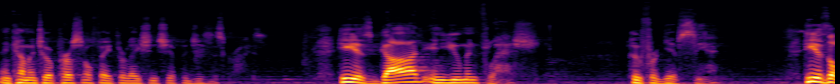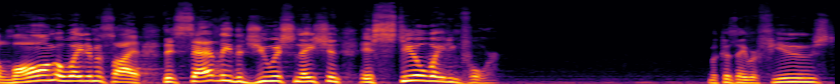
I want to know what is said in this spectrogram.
and come into a personal faith relationship with Jesus Christ. He is God in human flesh who forgives sin. He is the long awaited Messiah that sadly the Jewish nation is still waiting for because they refused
